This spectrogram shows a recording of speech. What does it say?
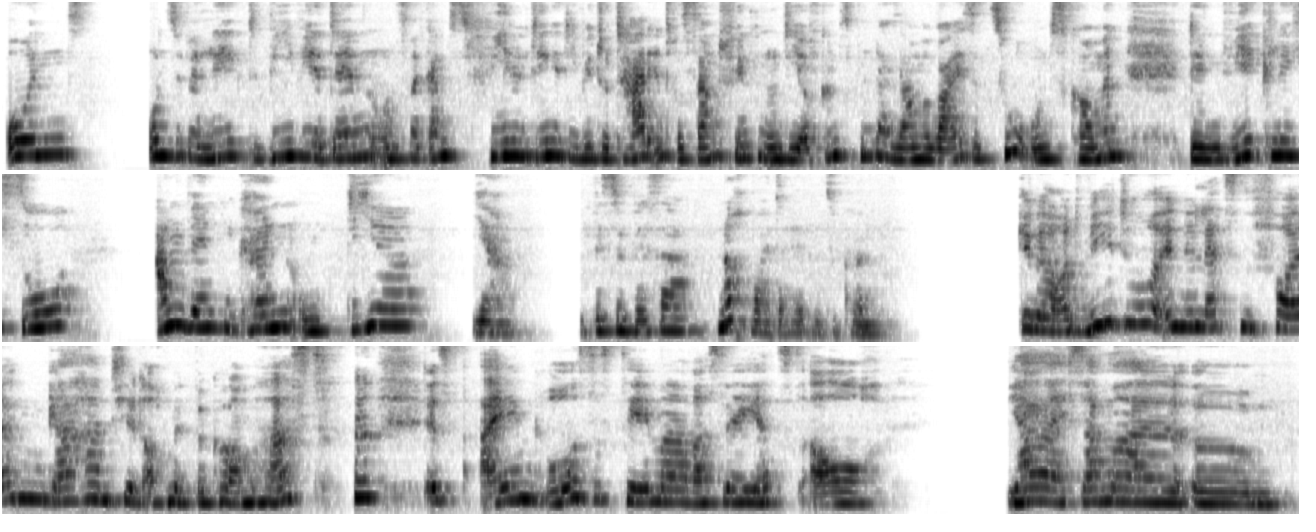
und uns überlegt, wie wir denn unsere ganz vielen Dinge, die wir total interessant finden und die auf ganz wundersame Weise zu uns kommen, denn wirklich so anwenden können, um dir ja ein bisschen besser noch weiterhelfen zu können. Genau, und wie du in den letzten Folgen garantiert auch mitbekommen hast, ist ein großes Thema, was wir jetzt auch, ja, ich sag mal, ähm,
